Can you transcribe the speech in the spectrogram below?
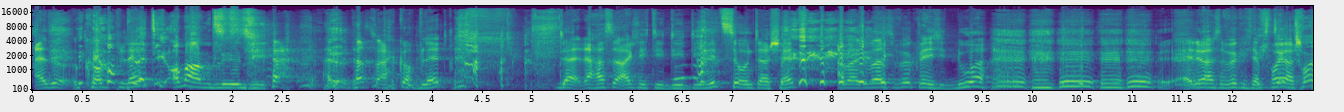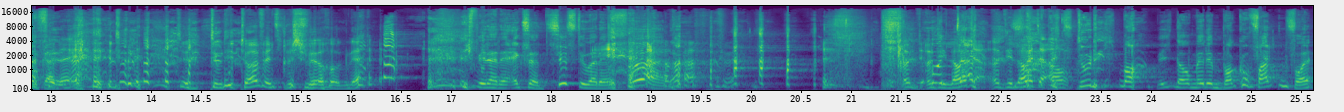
Also komplett. Komplett die Oma am Glühen. Ja, also das war komplett. Da, da hast du eigentlich die, die, die Hitze unterschätzt, aber du warst wirklich nur. Du hast wirklich der Ich der Feuerspucker, Teufel, ne? Du, du, du die Teufelsbeschwörung, ne? Ich bin ja der Exorzist über den Föhr, ne? Und, und, die Leute, dann und die Leute auch. du dich noch, mich noch mit dem Bocco Fanten voll.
